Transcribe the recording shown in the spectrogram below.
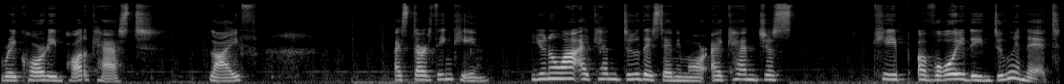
recording podcast life, I start thinking, you know what, I can't do this anymore. I can't just keep avoiding doing it.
